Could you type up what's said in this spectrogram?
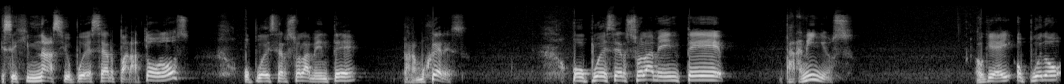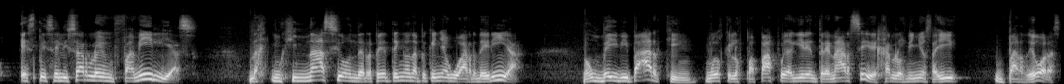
ese gimnasio puede ser para todos o puede ser solamente para mujeres o puede ser solamente para niños. ¿Ok? O puedo especializarlo en familias, un gimnasio donde de repente tenga una pequeña guardería, un baby parking, modo que los papás puedan ir a entrenarse y dejar a los niños ahí un par de horas.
